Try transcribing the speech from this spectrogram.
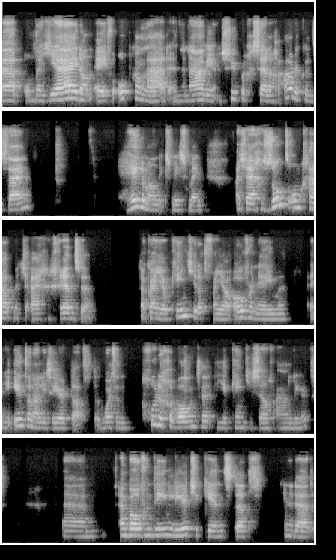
Uh, omdat jij dan even op kan laden en daarna weer een supergezellige ouder kunt zijn, helemaal niks mis mee. Als jij gezond omgaat met je eigen grenzen, dan kan jouw kindje dat van jou overnemen en die internaliseert dat. Dat wordt een goede gewoonte die je kindje zelf aanleert. Um, en bovendien leert je kind dat inderdaad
